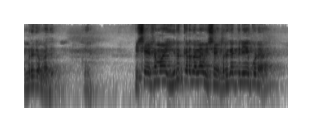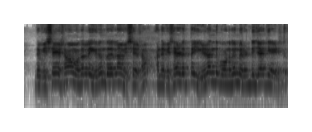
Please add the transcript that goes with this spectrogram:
மிருகம் அது. விசேஷமாக இருக்கிறதெல்லாம் விஷயம் மிருகத்திலேயே கூட இந்த விசேஷமாக முதல்ல இருந்ததெல்லாம் விசேஷம். அந்த விசேஷத்தை இழந்து போனதுன்னு ரெண்டு ஜாதி ஆயிடுத்து.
